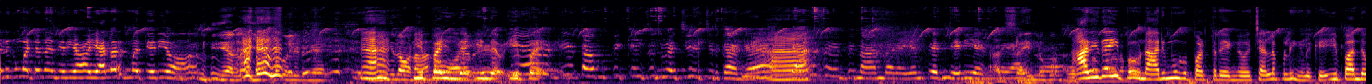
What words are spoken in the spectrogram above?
எனக்கு மட்டும் தான் தெரியும். எல்லாருக்குமே தெரியும். தான் இப்ப தான் இந்த. இந்த இப்ப அதுதான் இப்போ ஒன்று அறிமுகப்படுத்துறேன் எங்க செல்ல பிள்ளைங்களுக்கு. இப்போ அந்த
